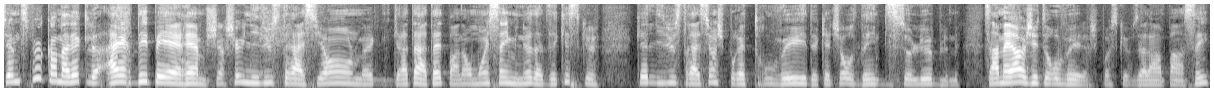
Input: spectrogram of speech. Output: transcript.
C'est un petit peu comme avec le RDPRM. Je cherchais une illustration, je me grattais la tête pendant au moins cinq minutes à dire qu'est-ce que, quelle illustration je pourrais trouver de quelque chose d'indissoluble? C'est la meilleure que j'ai trouvée. Je ne sais pas ce que vous allez en penser.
